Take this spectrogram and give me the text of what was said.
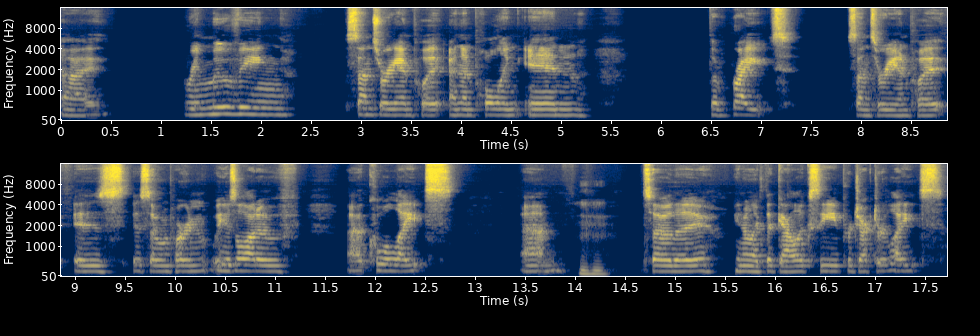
uh, removing sensory input and then pulling in the right sensory input is is so important. We use a lot of uh, cool lights. Um, hmm so the you know like the Galaxy projector lights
